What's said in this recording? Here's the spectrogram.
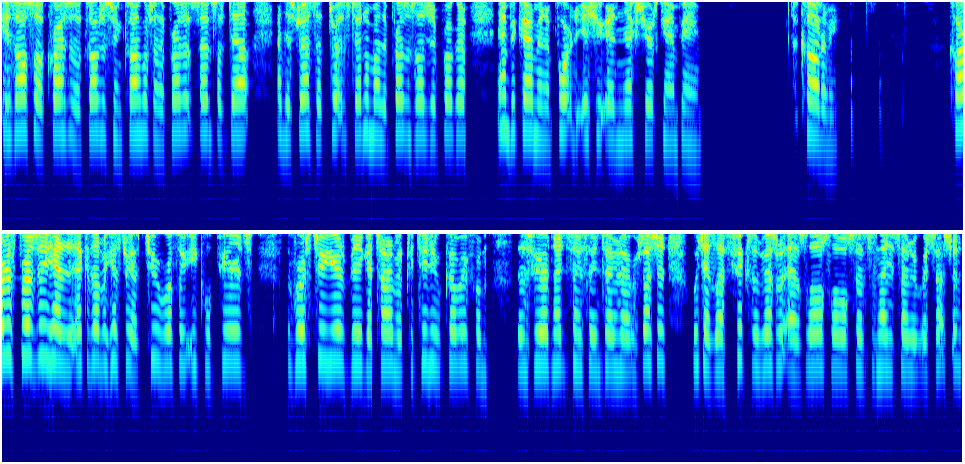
is also a crisis of confidence between Congress and the President's sense of doubt and distress that threatens to undermine the President's legislative program and become an important issue in next year's campaign. Economy Carter's presidency had an economic history of two roughly equal periods, the first two years being a time of continued recovery from the severe 1977 recession, which had left fixed investment at its lowest level since the 1970 recession,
